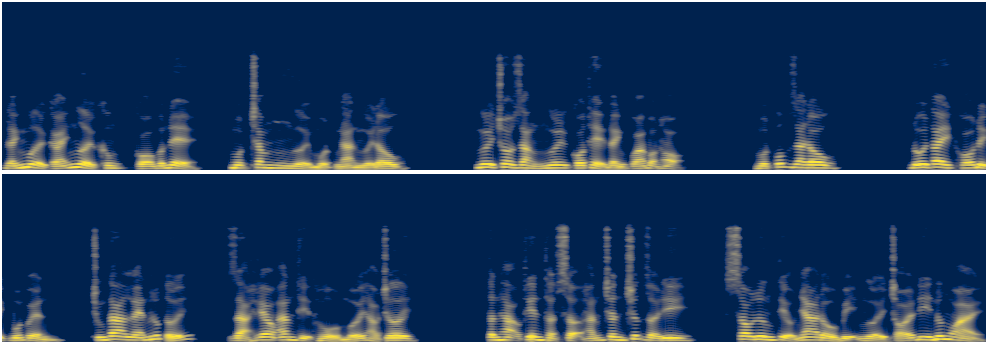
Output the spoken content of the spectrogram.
đánh 10 cái người không có vấn đề, 100 người một ngàn người đâu. Ngươi cho rằng ngươi có thể đánh quá bọn họ. Một quốc gia đâu? Đôi tay khó địch bốn quyền, chúng ta lén lút tới, giả heo ăn thịt hổ mới hảo chơi. Tân hạo thiên thật sợ hắn chân trước rời đi, sau lưng tiểu nha đầu bị người trói đi nước ngoài,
